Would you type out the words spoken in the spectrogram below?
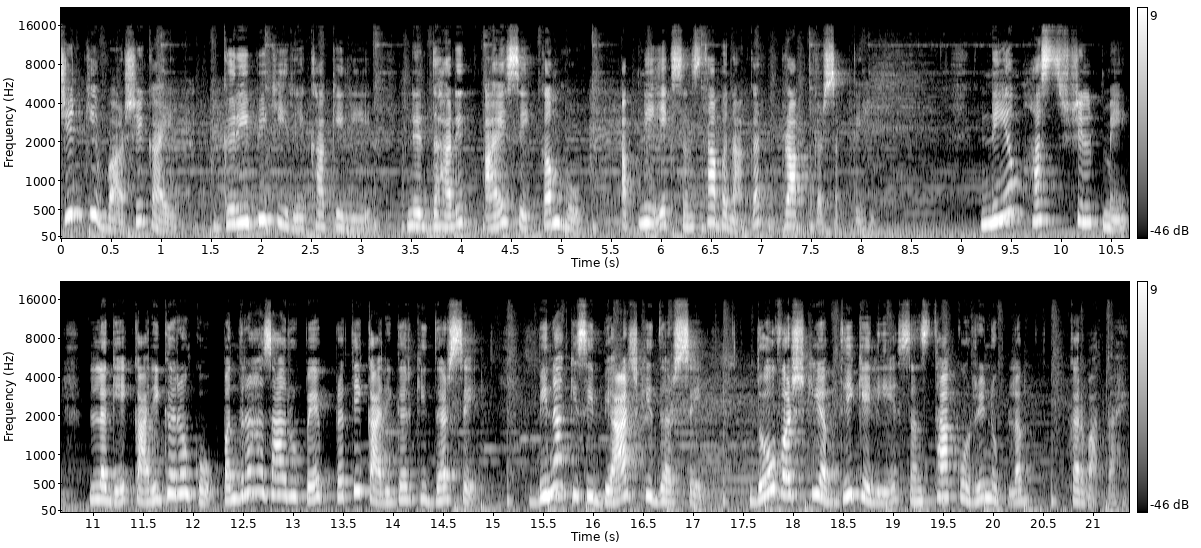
जिनकी वार्षिक आय गरीबी की रेखा के लिए निर्धारित आय से कम हो अपनी एक संस्था बनाकर प्राप्त कर सकते हैं। नियम हस्तशिल्प में लगे कारीगरों को पंद्रह हज़ार रूपए प्रति कारीगर की दर से बिना किसी ब्याज की दर से दो वर्ष की अवधि के लिए संस्था को ऋण उपलब्ध करवाता है।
